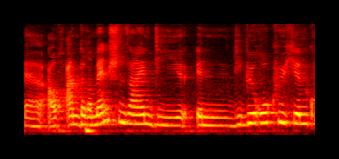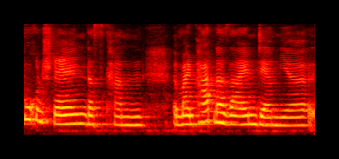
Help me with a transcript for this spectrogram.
äh, auch andere Menschen sein, die in die Büroküche einen Kuchen stellen. Das kann mein Partner sein, der mir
